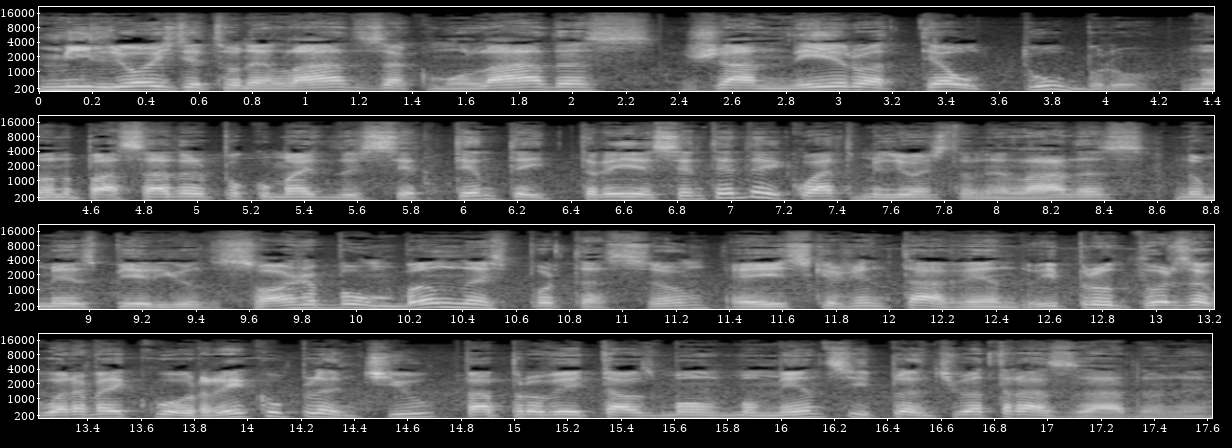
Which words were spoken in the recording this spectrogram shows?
milhões de toneladas acumuladas, janeiro até outubro. No ano passado era pouco mais de 73, 74 milhões de toneladas no mesmo período. Soja bombando na exportação, é isso que a gente está vendo. E produtores agora vai correr com o plantio para aproveitar os bons momentos e plantio atrasado, né?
